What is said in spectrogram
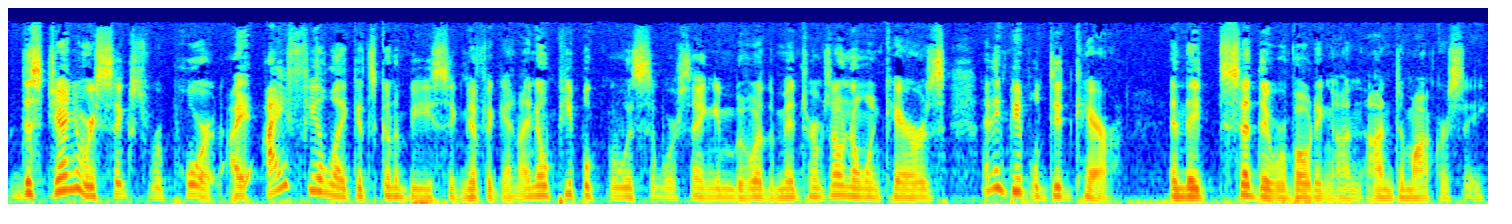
this January sixth report, I, I feel like it's going to be significant. I know people was were saying even before the midterms, oh, no one cares. I think people did care, and they said they were voting on on democracy.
